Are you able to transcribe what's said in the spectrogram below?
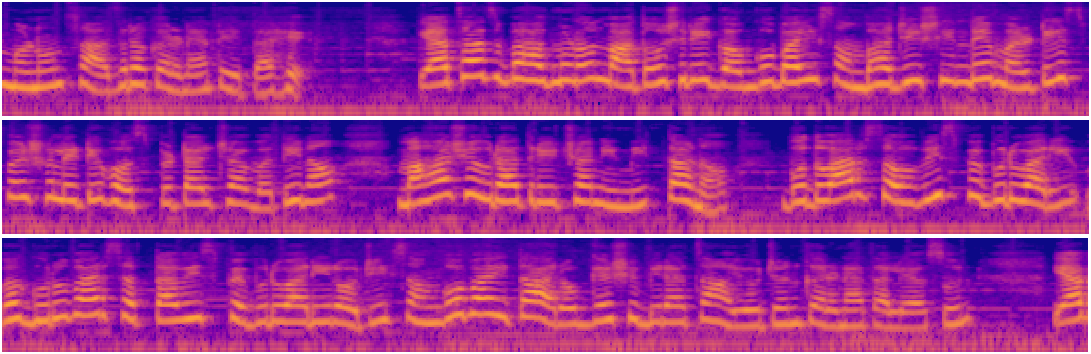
म्हणून साजरं करण्यात येत आहे. याचाच भाग म्हणून मातोश्री गंगूबाई संभाजी शिंदे मल्टी स्पेशालिटी हॉस्पिटलच्या वतीनं महाशिवरात्रीच्या निमित्तानं बुधवार सव्वीस फेब्रुवारी व गुरुवार सत्तावीस फेब्रुवारी रोजी संगोबा इथं आरोग्य शिबिराचं आयोजन करण्यात आले असून यात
